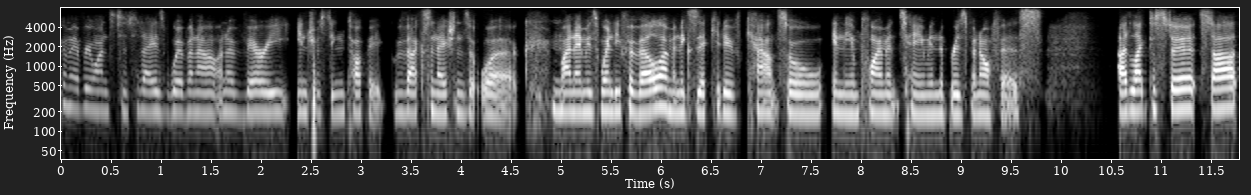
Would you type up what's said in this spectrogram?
Welcome everyone to today's webinar on a very interesting topic, vaccinations at work. My name is Wendy Favell. I'm an executive counsel in the employment team in the Brisbane office. I'd like to start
